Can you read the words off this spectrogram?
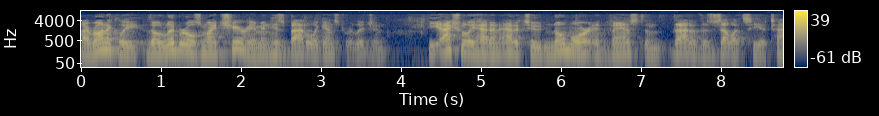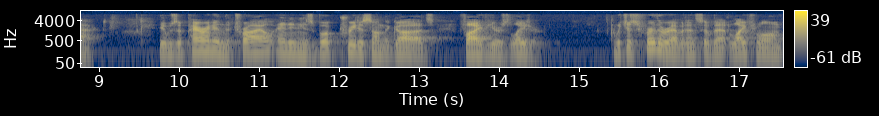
Ironically, though liberals might cheer him in his battle against religion, he actually had an attitude no more advanced than that of the zealots he attacked. It was apparent in the trial and in his book, Treatise on the Gods, five years later, which is further evidence of that lifelong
